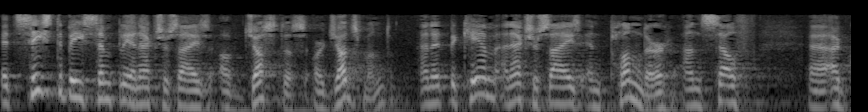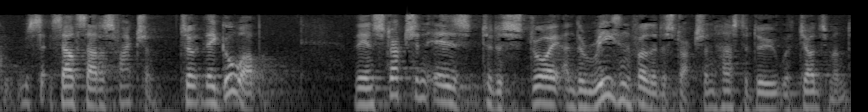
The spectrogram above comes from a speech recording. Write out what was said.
it ceased to be simply an exercise of justice or judgment, and it became an exercise in plunder and self uh, self satisfaction. So they go up. The instruction is to destroy, and the reason for the destruction has to do with judgment.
